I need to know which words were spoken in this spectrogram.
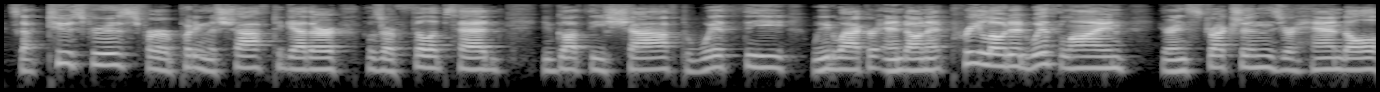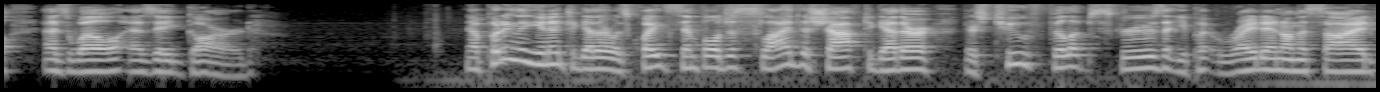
It's got two screws for putting the shaft together. Those are Phillips head. You've got the shaft with the weed whacker end on it, preloaded with line your instructions, your handle, as well as a guard. Now putting the unit together was quite simple. Just slide the shaft together. There's two Phillips screws that you put right in on the side.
